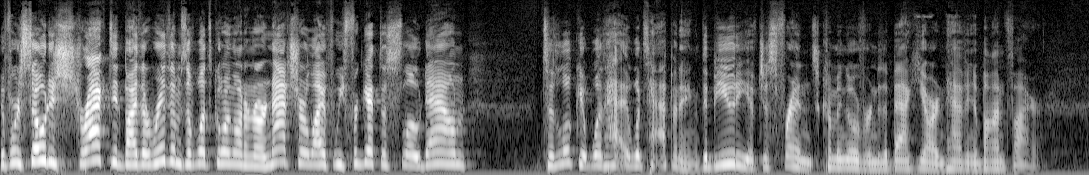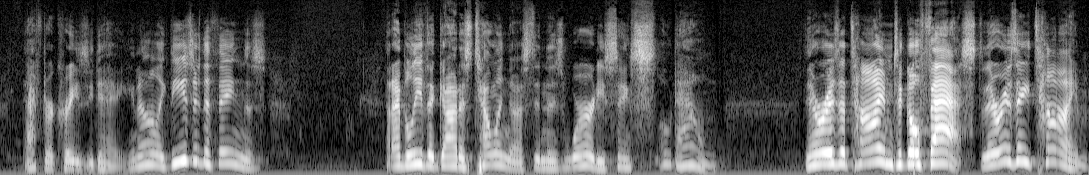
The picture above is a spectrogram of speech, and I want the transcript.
if we're so distracted by the rhythms of what's going on in our natural life, we forget to slow down to look at what ha- what's happening. The beauty of just friends coming over into the backyard and having a bonfire after a crazy day. You know, like these are the things that I believe that God is telling us in His Word. He's saying, slow down. There is a time to go fast. There is a time.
